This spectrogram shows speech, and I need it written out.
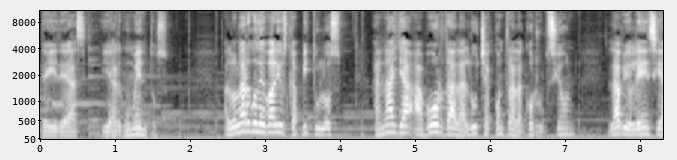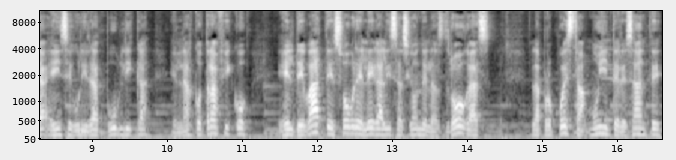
de ideas y argumentos. A lo largo de varios capítulos, Anaya aborda la lucha contra la corrupción, la violencia e inseguridad pública, el narcotráfico, el debate sobre legalización de las drogas, la propuesta muy interesante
